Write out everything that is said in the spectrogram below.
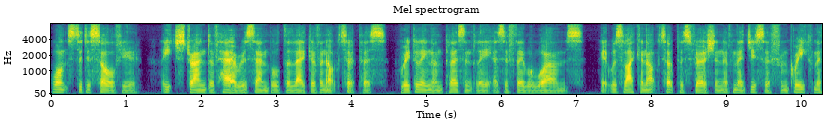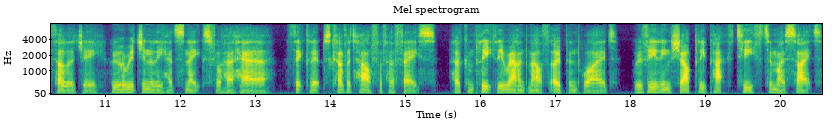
Wants to dissolve you. Each strand of hair resembled the leg of an octopus, wriggling unpleasantly as if they were worms. It was like an octopus version of Medusa from Greek mythology, who originally had snakes for her hair. Thick lips covered half of her face. Her completely round mouth opened wide, revealing sharply packed teeth to my sight.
